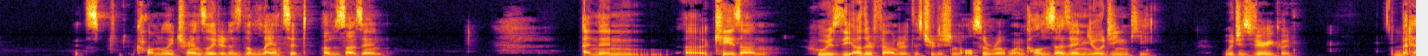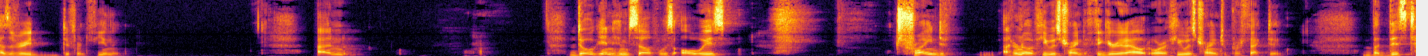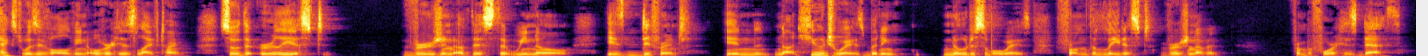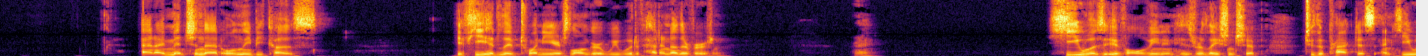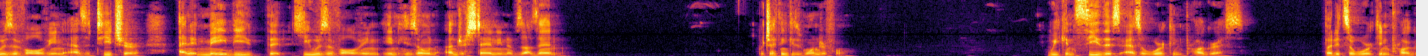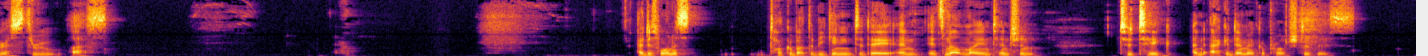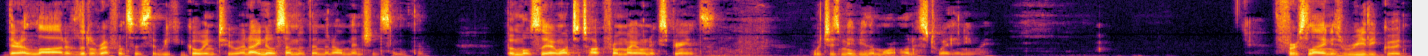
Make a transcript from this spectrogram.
It's commonly translated as the lancet of Zazen. And then uh, Keizan, who is the other founder of this tradition, also wrote one called Zazen Yojinki, which is very good, but has a very different feeling. And Dogen himself was always trying to, I don't know if he was trying to figure it out or if he was trying to perfect it. But this text was evolving over his lifetime. So the earliest version of this that we know is different in not huge ways, but in noticeable ways from the latest version of it from before his death. And I mention that only because if he had lived 20 years longer, we would have had another version. Right? He was evolving in his relationship to the practice and he was evolving as a teacher. And it may be that he was evolving in his own understanding of Zazen, which I think is wonderful. We can see this as a work in progress, but it's a work in progress through us. I just want to talk about the beginning today, and it's not my intention to take an academic approach to this. There are a lot of little references that we could go into, and I know some of them, and I'll mention some of them. But mostly I want to talk from my own experience, which is maybe the more honest way anyway. The first line is really good.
